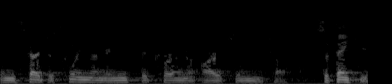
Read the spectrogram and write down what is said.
and you start to swing underneath the Corona Arch in Utah. So thank you.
